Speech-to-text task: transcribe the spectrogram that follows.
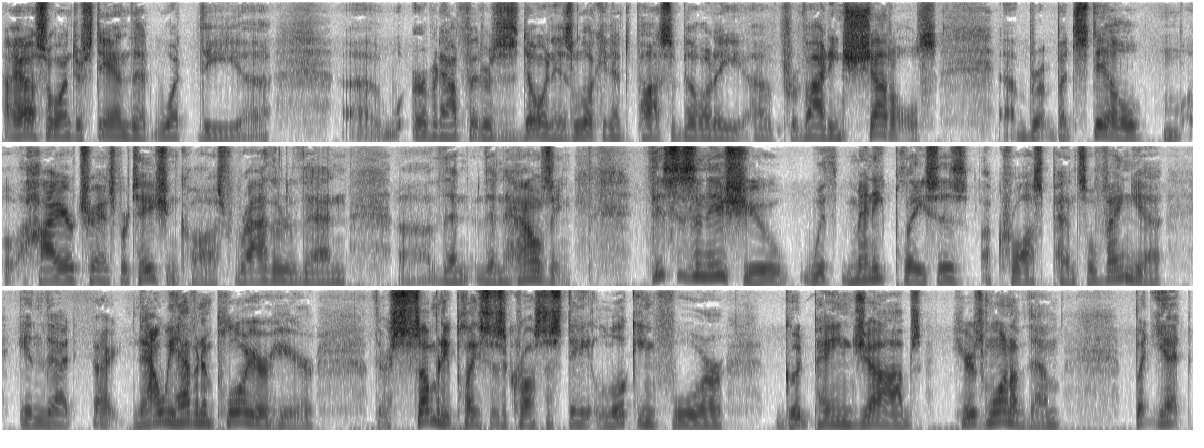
I also understand that what the uh, uh, Urban Outfitters is doing is looking at the possibility of providing shuttles, uh, but still higher transportation costs rather than uh, than than housing. This is an issue with many places across Pennsylvania. In that uh, now we have an employer here. There's so many places across the state looking for good paying jobs. Here's one of them, but yet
